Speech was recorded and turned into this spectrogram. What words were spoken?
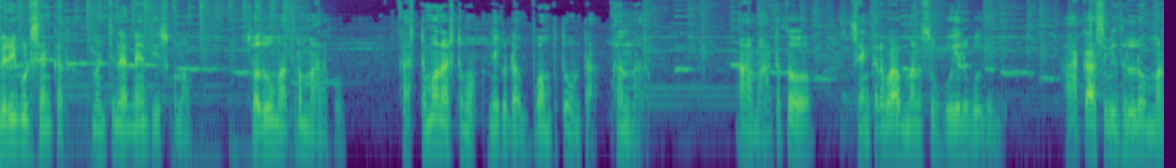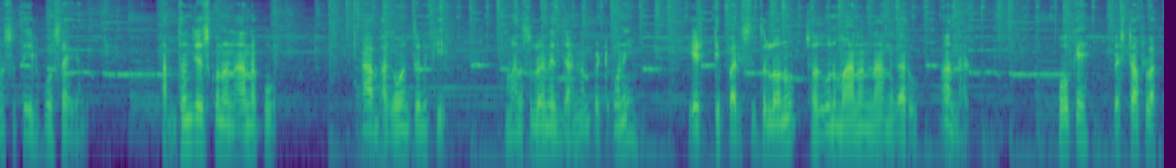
వెరీ గుడ్ శంకర్ మంచి నిర్ణయం తీసుకున్నావు. చదువు మాత్రం మానకు. కష్టమో నష్టమో నీకు డబ్బు పంపుతూ ఉంటా అన్నారు. ఆ మాటతో శంకరబాబు మనసు ఊయలుబూగింది. ఆకాశ విధుల్లో మనసు తేలిపోసాగింది. అర్థం చేసుకున్న నాన్నకు ఆ భగవంతునికి మనసులోనే దండం పెట్టుకొని ఎట్టి పరిస్థితుల్లోనూ చదువును మానని నాన్నగారు అన్నాడు. ఓకే బెస్ట్ ఆఫ్ లక్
